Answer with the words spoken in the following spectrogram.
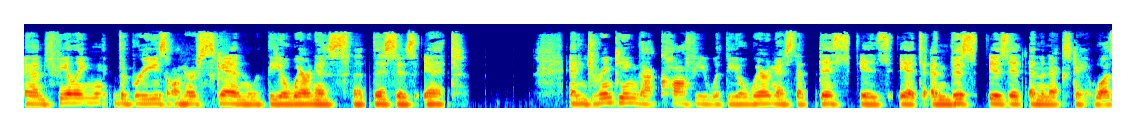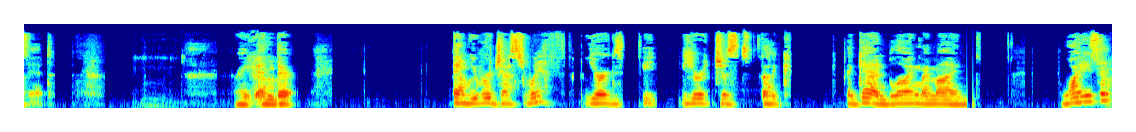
And feeling the breeze on her skin with the awareness that this is it. And drinking that coffee with the awareness that this is it and this is it. And the next day it was it. Mm. Right. Yeah. And there, and we were just with you're, you're just like, again, blowing my mind. Why is it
